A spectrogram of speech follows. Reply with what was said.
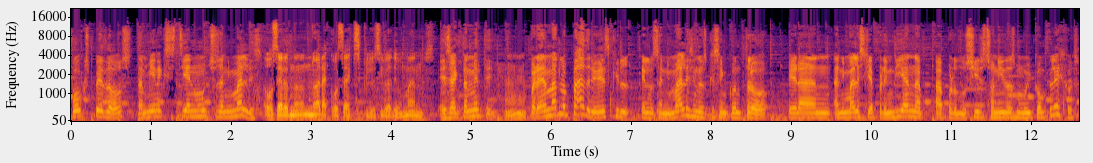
FOXP2 también existía en muchos animales. O sea, no, no era cosa exclusiva de humanos. Exactamente. Ajá. Pero además lo padre es que en los animales en los que se encontró eran animales que aprendían a, a producir sonidos muy complejos,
